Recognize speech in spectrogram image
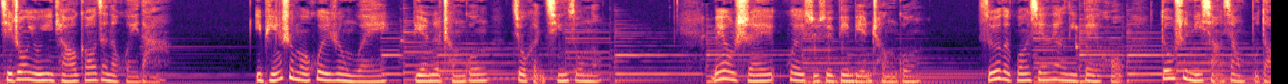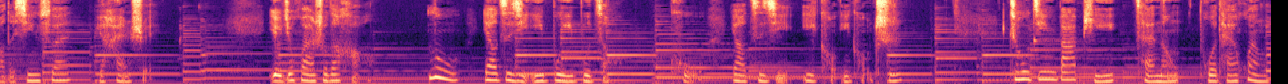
其中有一条高赞的回答。你凭什么会认为别人的成功就很轻松呢？没有谁会随随便便成功，所有的光鲜亮丽背后，都是你想象不到的辛酸与汗水。有句话说得好，路要自己一步一步走，苦要自己一口一口吃，抽筋扒皮才能脱胎换骨，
